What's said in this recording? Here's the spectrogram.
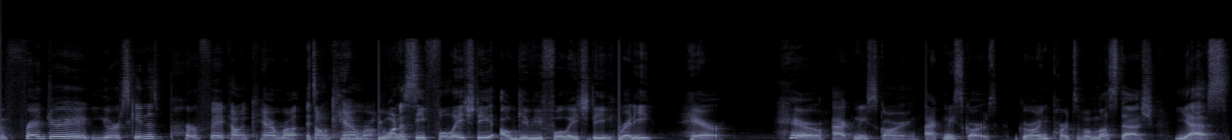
but Frederick, your skin is perfect on camera. It's on camera. You wanna see full HD? I'll give you full HD. Ready? Hair. Hair. Acne scarring. Acne scars. Growing parts of a mustache. Yes.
